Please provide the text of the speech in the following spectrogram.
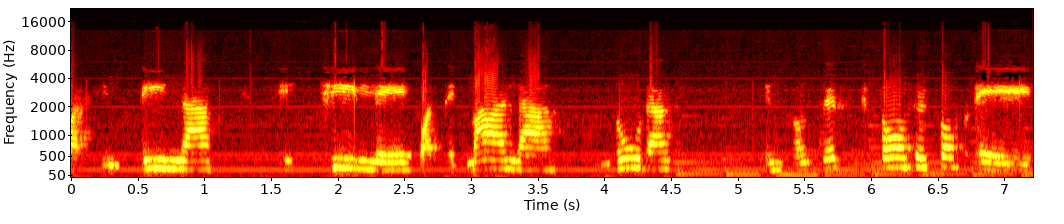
Argentina, eh, Chile, Guatemala, Honduras. Entonces, todos estos eh,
